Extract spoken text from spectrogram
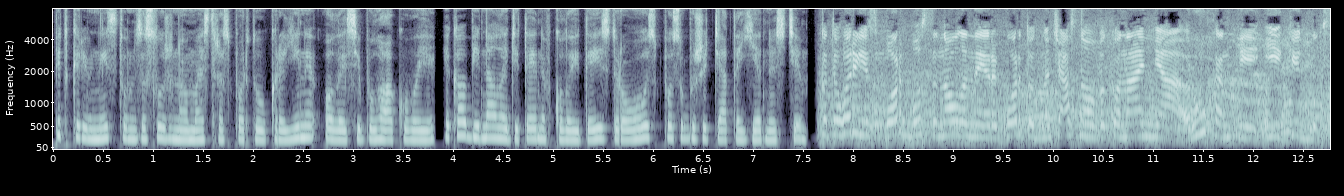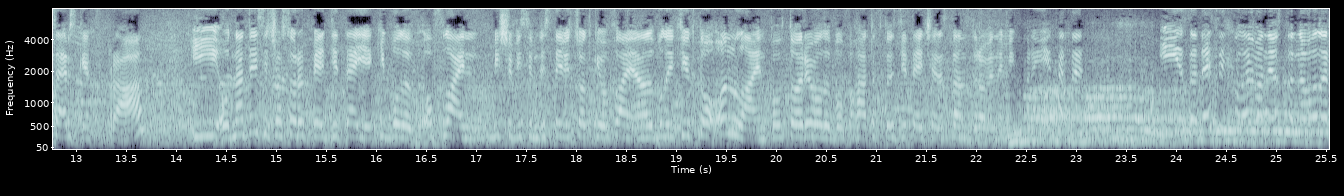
під керівництвом заслуженого майстра спорту України Олесі Булгакової, яка об'єднала дітей навколо ідеї здорового способу життя та єдності. В категорії спорт був встановлений рекорд одночасного виконання руханки і кікбоксерських вправ. І 1045 дітей, які були в офлайн, більше 80% офлайн, але були ті, хто онлайн повторювали, бо багато хто з дітей через стан здоров'я не міг приїхати. І за 10 хвилин вони встановили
